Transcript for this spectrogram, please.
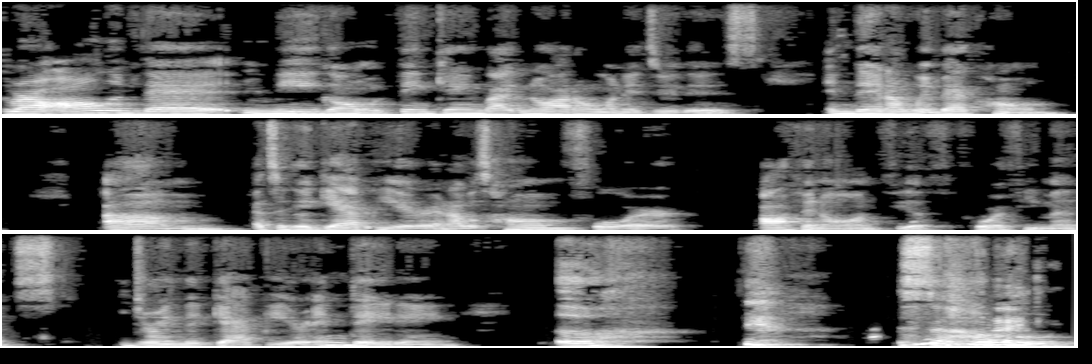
throughout all of that, me going thinking like, "No, I don't want to do this," and then I went back home. Um, I took a gap year, and I was home for off and on for, a few months during the gap year and dating ugh. so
